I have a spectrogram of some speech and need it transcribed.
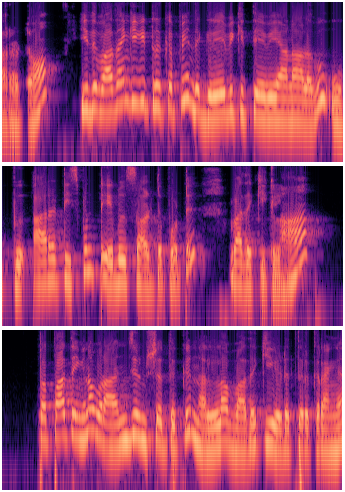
வரட்டும். இது வதங்கிக்கிட்டு இருக்கப்ப இந்த கிரேவிக்கு தேவையான அளவு உப்பு அரை டீஸ்பூன் டேபிள் சால்ட்டு போட்டு வதக்கிக்கலாம். இப்போ பார்த்தீங்கன்னா ஒரு அஞ்சு நிமிஷத்துக்கு நல்லா வதக்கி எடுத்துருக்குறேங்க.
